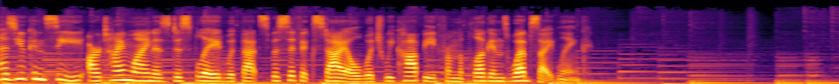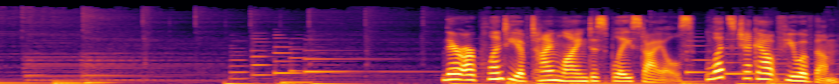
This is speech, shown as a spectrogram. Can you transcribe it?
As you can see, our timeline is displayed with that specific style which we copied from the plugin's website link. There are plenty of timeline display styles. Let's check out few of them.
